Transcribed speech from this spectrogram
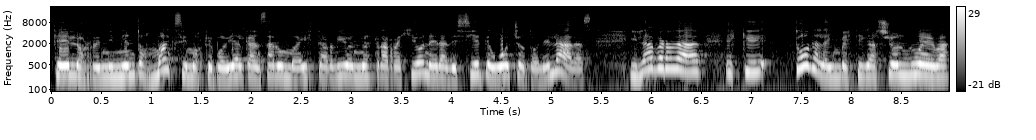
que los rendimientos máximos que podía alcanzar un maíz tardío en nuestra región era de 7 u 8 toneladas. Y la verdad es que toda la investigación nueva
